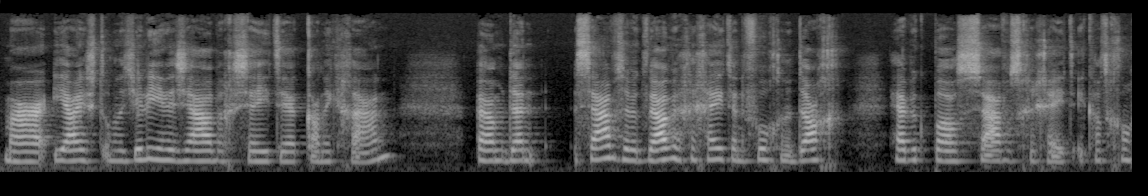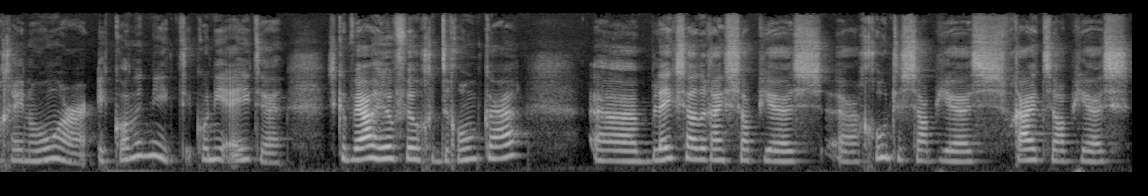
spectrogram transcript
Maar juist omdat jullie in de zaal hebben gezeten, kan ik gaan. Um, dan, s'avonds heb ik wel weer gegeten en de volgende dag heb ik pas s'avonds gegeten. Ik had gewoon geen honger. Ik kon het niet. Ik kon niet eten. Dus ik heb wel heel veel gedronken. Uh, bleekselderijsapjes, uh, groentesapjes, fruitsapjes,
